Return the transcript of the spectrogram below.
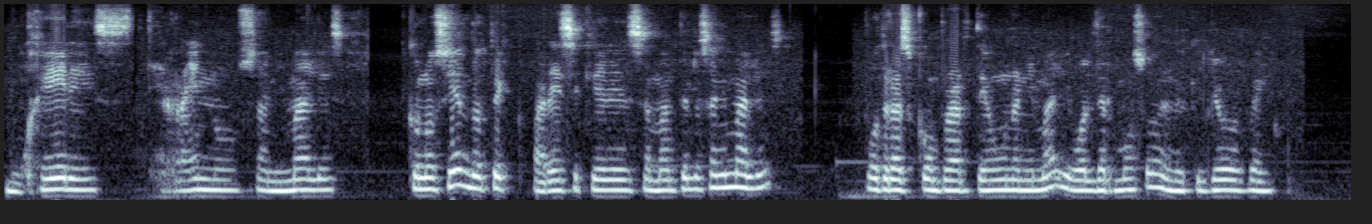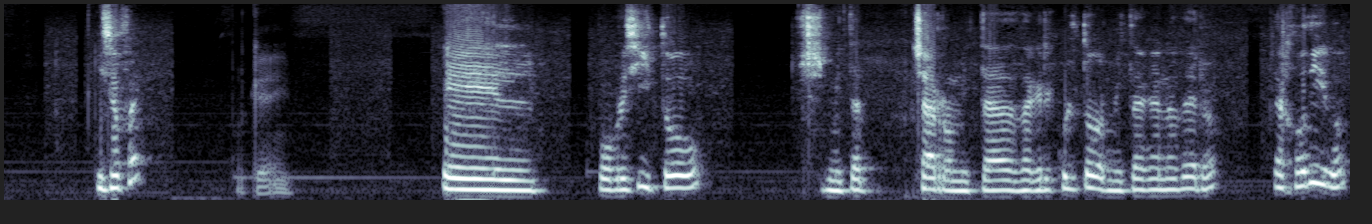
mujeres, terrenos, animales. Conociéndote, parece que eres amante de los animales. Podrás comprarte un animal igual de hermoso en el que yo vengo. Y se fue. Ok. El pobrecito, mitad charro, mitad agricultor, mitad ganadero, ha jodido.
